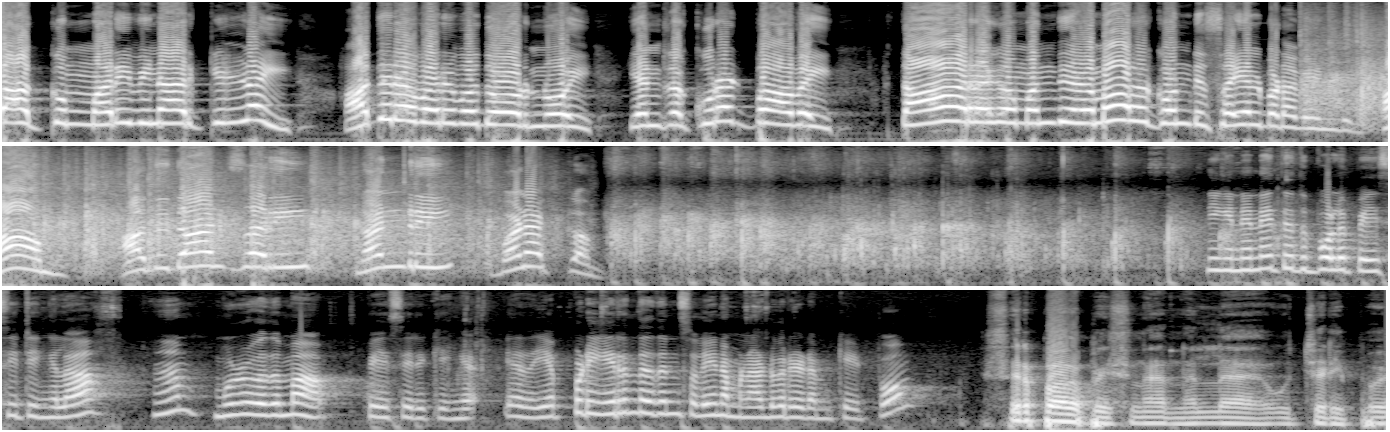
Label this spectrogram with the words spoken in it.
காக்கும் மறிவினார் கிள்ளை அதிர வருவதோர் நோய் என்ற குரட்பாவை தாரக மந்திரமாக கொண்டு செயல்பட வேண்டும். ஆம் அதுதான் சரி. நன்றி வணக்கம். நீங்க நினைத்தது போல பேசிட்டீங்களா? முழுவதுமா பேசியிருக்கீங்க. எப்படி இருந்ததுன்னு சொல்லி நம்ம நடுவரிடம் கேட்போம். சிறப்பாக பேசினார். நல்ல உச்சரிப்பு.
